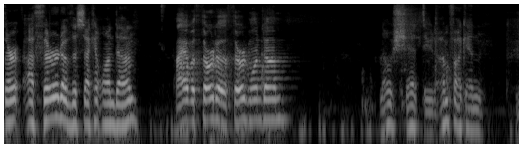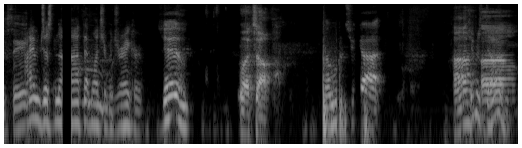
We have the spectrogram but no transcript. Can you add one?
Thir- a third of the second one done. I have a third of the third one done. No shit, dude. I'm fucking. You see? I'm just not, not that much of a drinker. Jim, What's up? how much you got? Huh? Jim's done.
